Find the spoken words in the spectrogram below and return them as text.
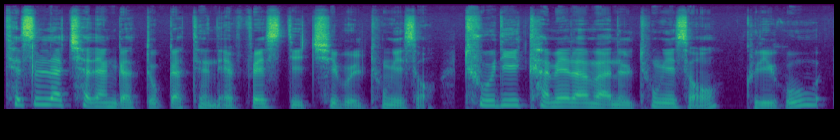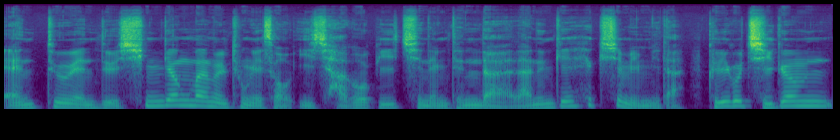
테슬라 차량과 똑같은 FSD 칩을 통해서 2D 카메라만을 통해서 그리고 엔투엔드 신경망을 통해서 이 작업이 진행된다라는 게 핵심입니다. 그리고 지금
